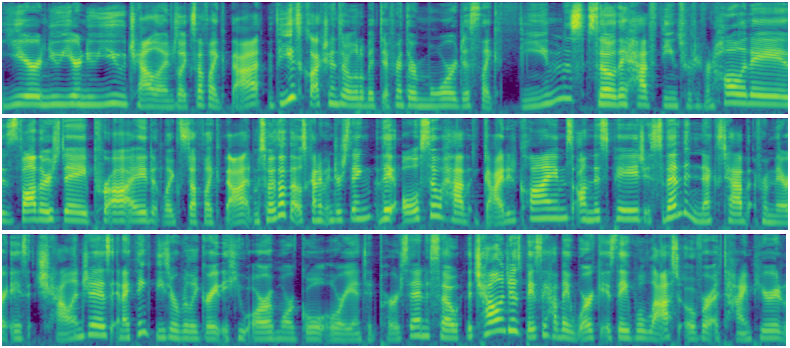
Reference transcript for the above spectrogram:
year, new year, new you challenge, like stuff like that. These collections are a little bit different. They're more just like themes. So they have themes for different holidays, Father's Day, Pride, like stuff like that. So I thought that was kind of interesting. They also have guided climbs on this page. So then the next tab from there is challenges. And I think these are really great if you are a more goal oriented person. So the challenges, basically how they work is they will last over a time period,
